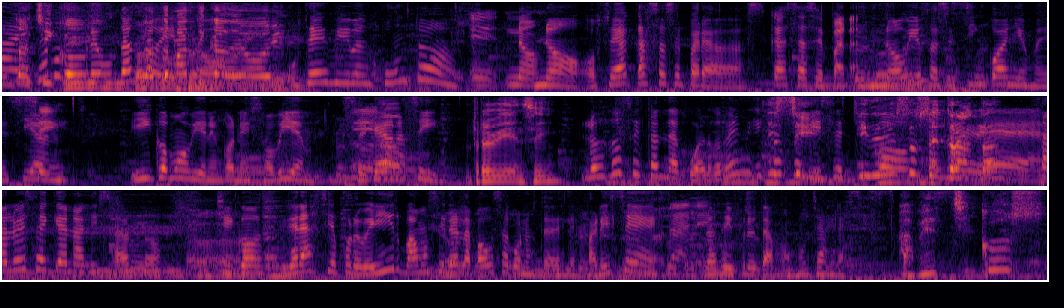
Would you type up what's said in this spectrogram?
juntas, estamos chicos? preguntando La eso. temática de hoy. ¿Ustedes viven juntos? Eh, no, No, o sea, casas separadas. casa separada. Novios hace cinco años, me decían. Sí. ¿Y cómo vienen con eso? Bien, se quedan así. re bien, sí. Los dos están de acuerdo, ¿ven? Y son Sí, felices, y chicos. de eso se Tal vez- trata. Tal vez hay que analizarlo. Chicos, gracias por venir. Vamos a ir a la pausa con ustedes, ¿les parece? Dale. Los disfrutamos. Muchas gracias. A ver, chicos.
